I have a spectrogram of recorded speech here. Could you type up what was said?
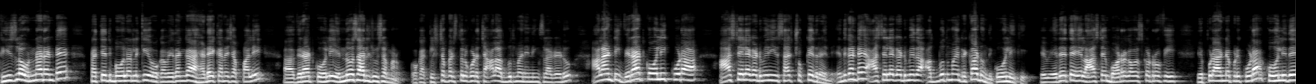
క్రీజ్లో ఉన్నాడంటే ప్రత్యర్థి బౌలర్లకి ఒక విధంగా హెడేక్ అనే చెప్పాలి. విరాట్ కోహ్లీ ఎన్నోసార్లు చూసాం మనం. ఒక క్లిష్ట పరిస్థితుల్లో కూడా చాలా అద్భుతమైన ఇన్నింగ్స్ ఆడాడు. అలాంటి విరాట్ కోహ్లీకి కూడా ఆస్ట్రేలియా గడ్డ మీద ఈసారి చొక్క ఎదురైంది. ఎందుకంటే ఆస్ట్రేలియా గడ్డ మీద అద్భుతమైన రికార్డు ఉంది కోహ్లీకి. ఏదైతే last time Border Gavaskar trophy ఎప్పుడు ఆడినప్పటికీ కూడా కోహ్లీదే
